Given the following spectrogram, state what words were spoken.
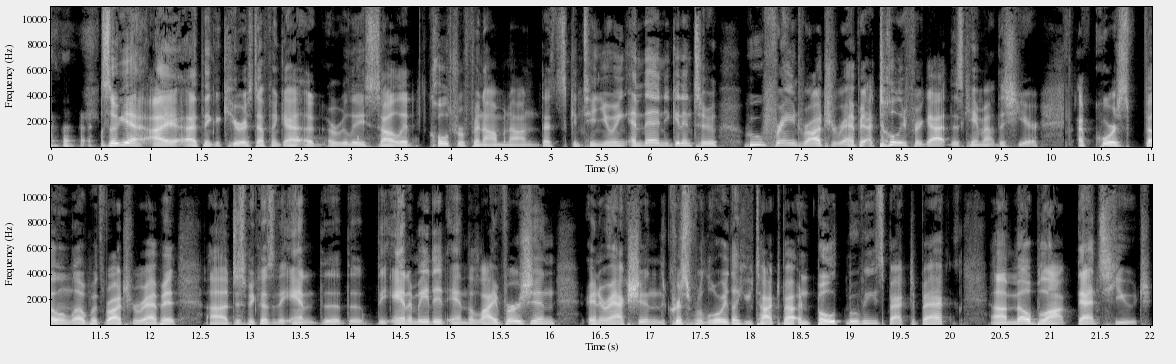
so yeah, I I think Akira's definitely got a, a, really solid cultural phenomenon that's continuing. And then you get into Who Framed Roger Rabbit. I totally forgot this came out this year. Of course, fell in love with Roger Rabbit uh, just because of the, an- the the the animated and the live version interaction. Christopher Lloyd, like you talked about in both movies back to back. Uh, Mel Blanc, that's huge.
